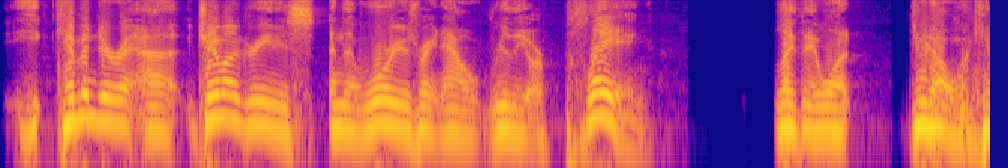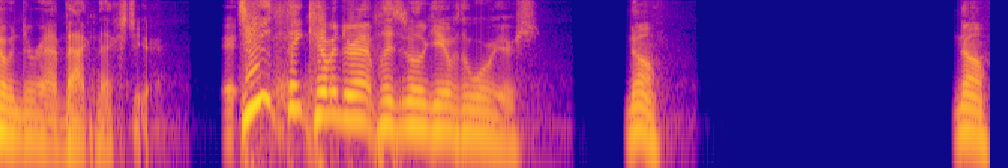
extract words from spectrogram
He, Kevin Durant, uh, Draymond Green is, and the Warriors right now really are playing like they want, do not want Kevin Durant back next year. Eh. Do you think Kevin Durant plays another game with the Warriors? No, no.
